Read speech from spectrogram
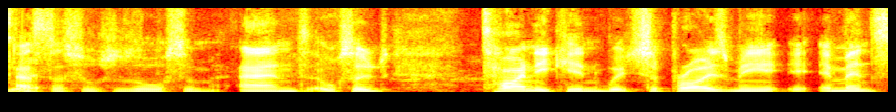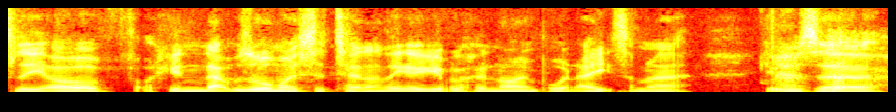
Yeah. Astor Source was awesome, and also Tinykin, which surprised me immensely. Oh, fucking, that was almost a ten. I think I gave it like a nine point eight, something like that. It was a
